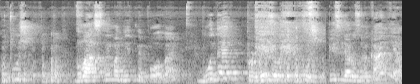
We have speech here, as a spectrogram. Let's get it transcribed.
Катушку. Тобто власне магнітне поле буде пронизувати катушку. Після розмикання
